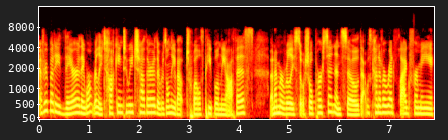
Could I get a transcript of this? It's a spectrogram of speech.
everybody there, they weren't really talking to each other. There was only about 12 people in the office, and I'm a really social person. And so that was kind of a red flag for me.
